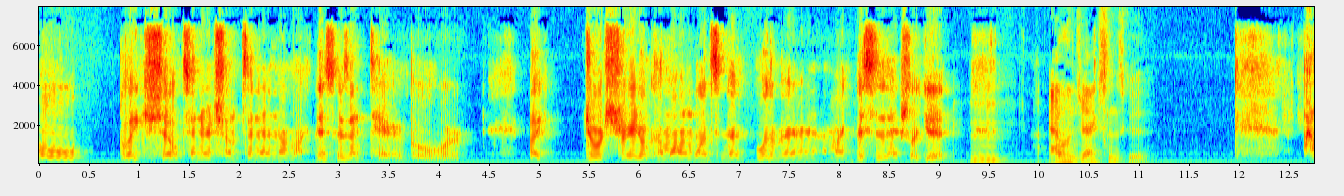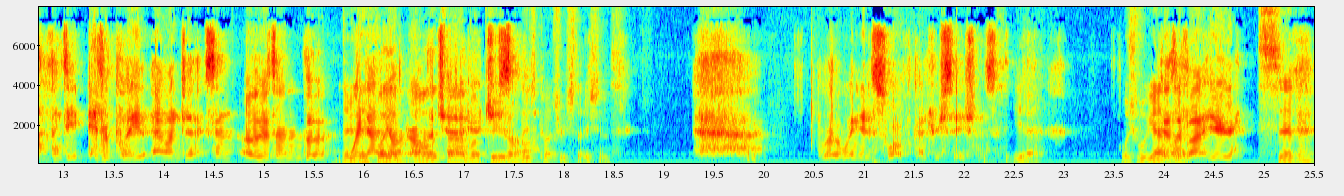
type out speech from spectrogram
old Blake Shelton or something, and I'm like, this isn't terrible. Or George Strait will come on once in a blue moon. I'm like, this is actually good. hmm Alan Jackson's good. I don't think they ever play Alan Jackson other than the They, way they down play him all on the time up here on these country stations. Well, we need to swap country stations Yeah, which we got because if like I hear seven.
